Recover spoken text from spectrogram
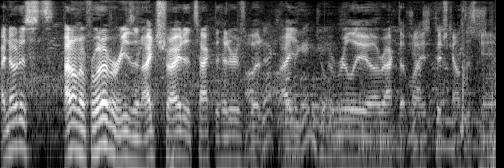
I noticed, I don't know, for whatever reason, I try to attack the hitters, but I really uh, racked up my pitch count this game.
